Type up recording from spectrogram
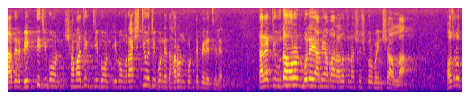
তাদের ব্যক্তি জীবন, সামাজিক জীবন এবং রাষ্ট্রীয় জীবনে ধারণ করতে পেরেছিলেন। তার একটি উদাহরণ বলে আমি আমার আলোচনা শেষ করব ইনশাআল্লাহ। হজরত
